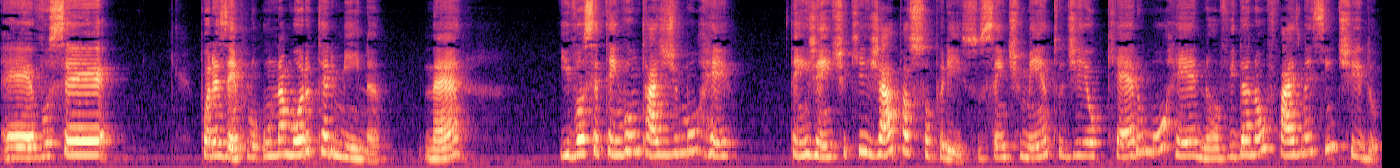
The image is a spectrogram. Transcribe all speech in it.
é você por exemplo, um namoro termina, né? E você tem vontade de morrer. Tem gente que já passou por isso, sentimento de eu quero morrer, não, a vida não faz mais sentido,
